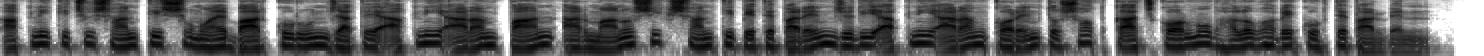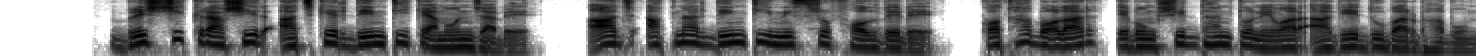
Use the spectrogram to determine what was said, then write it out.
আপনি কিছু শান্তির সময় বার করুন যাতে আপনি আরাম পান আর মানসিক শান্তি পেতে পারেন। যদি আপনি আরাম করেন তো সব কাজকর্ম ভালোভাবে করতে পারবেন। বৃশ্চিক রাশির আজকের দিনটি কেমন যাবে? আজ আপনার দিনটি মিশ্র ফল দেবে, কথা বলার এবং সিদ্ধান্ত নেওয়ার আগে দুবার ভাবুন।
